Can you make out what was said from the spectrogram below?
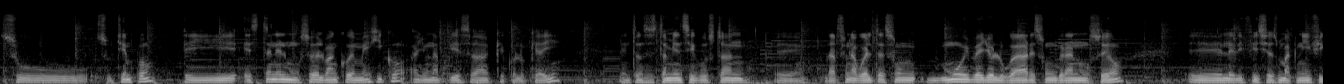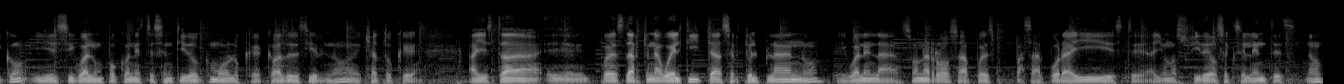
su, tiempo y está en el Museo del Banco de México. Hay una pieza que coloqué ahí. Entonces también si gustan eh, darse una vuelta, es un muy bello lugar, es un gran museo. El edificio es magnífico y es igual un poco en este sentido como lo que acabas de decir, ¿no? Chato, que ahí está, puedes darte una vueltita, hacerte el plan, ¿no? Igual en la zona rosa puedes pasar por ahí, este, hay unos fideos excelentes, ¿no?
